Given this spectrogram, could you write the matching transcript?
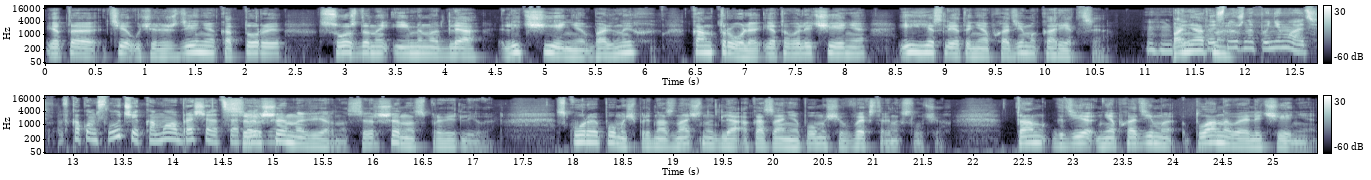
это те учреждения, которые созданы именно для лечения больных, контроля этого лечения и, если это необходимо, коррекция. Угу, Понятно. То, то есть нужно понимать, в каком случае к кому обращаться. Совершенно верно, совершенно справедливо. Скорая помощь предназначена для оказания помощи в экстренных случаях. Там, где необходимо плановое лечение,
